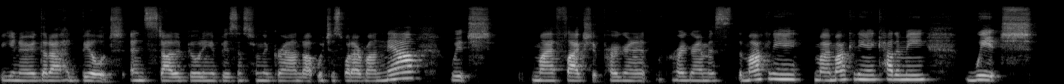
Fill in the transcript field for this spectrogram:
you know that I had built and started building a business from the ground up, which is what I run now, which my flagship program program is the marketing my marketing academy, which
